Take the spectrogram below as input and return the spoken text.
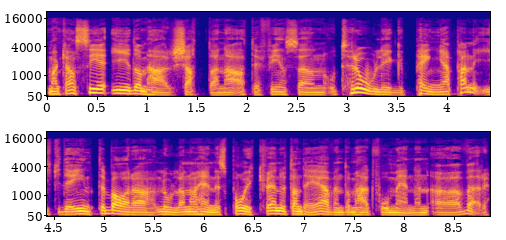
Man kan se i de här chattarna att det finns en otrolig pengapanik. Det är inte bara Lollan och hennes pojkvän utan det är även de här två männen över.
